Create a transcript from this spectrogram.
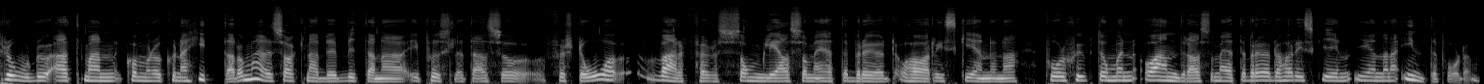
tror du att man kommer att kunna hitta de här saknade bitarna i pusslet, alltså förstå varför somliga som äter bröd och har riskgenerna får sjukdomen och andra som äter bröd och har riskgenerna inte får den?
